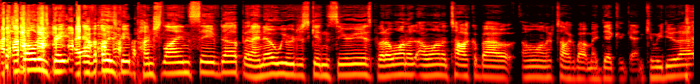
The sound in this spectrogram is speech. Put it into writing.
I have all these great I have all these great punchlines saved up and I know we were just getting serious but I want to I want to talk about I want to talk about my dick again can we do that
